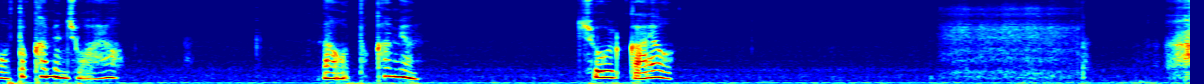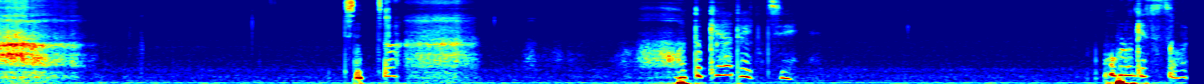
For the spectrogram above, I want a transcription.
어떡하면 좋아요? 나 어떡하면 좋을까요? 진짜 어떻게 해야 될지 모르겠어요.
